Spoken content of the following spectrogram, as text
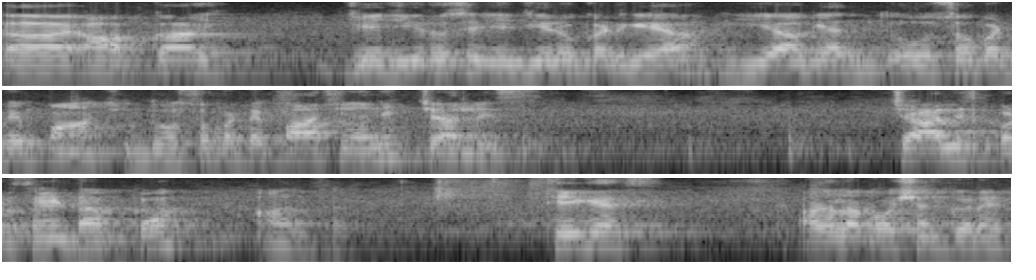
आपका ये ज़ीरो से ये ज़ीरो कट गया, ये आ गया दो सौ बटे पाँच, दो सौ बटे पाँच यानी चालीस। चालीस परसेंट आपका आंसर। ठीक है, अगला क्वेश्चन करें।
